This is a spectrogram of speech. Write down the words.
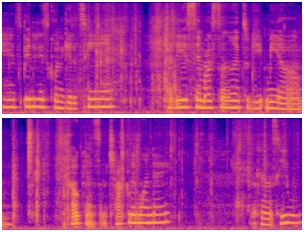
And spending is going to get a 10. I did send my son to get me um Coke and some chocolate one day. Because he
